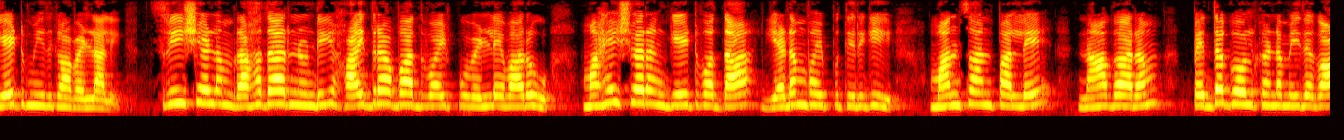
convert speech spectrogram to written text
గేటు మీదుగా వెళ్ళాలి శ్రీశైలం రహదారి నుండి హైదరాబాద్ వైపు వెళ్ళేవారు మహేశ్వరం గేట్ వద్ద ఎడం వైపు తిరిగి మన్సాన్పల్లె నాగారం పెద్ద గోల్కొండ మీదుగా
